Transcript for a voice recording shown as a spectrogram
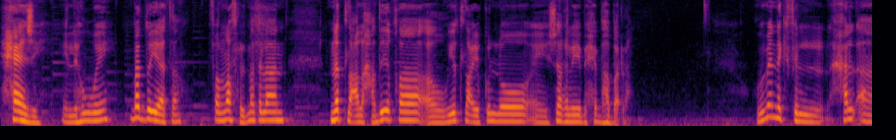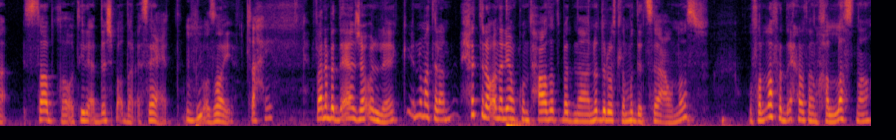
حاجة اللي هو بده إياها. فلنفرض مثلا نطلع على حديقة أو يطلع يكون له شغلة بحبها برا. وبما إنك في الحلقة السابقة قلت لي قديش بقدر أساعد في. الوظائف. صحيح. فأنا بدي أجي أقول لك إنه مثلا حتى لو أنا اليوم كنت حاطط بدنا ندرس لمدة ساعة ونص وفلنفرض إحنا مثلا خلصنا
